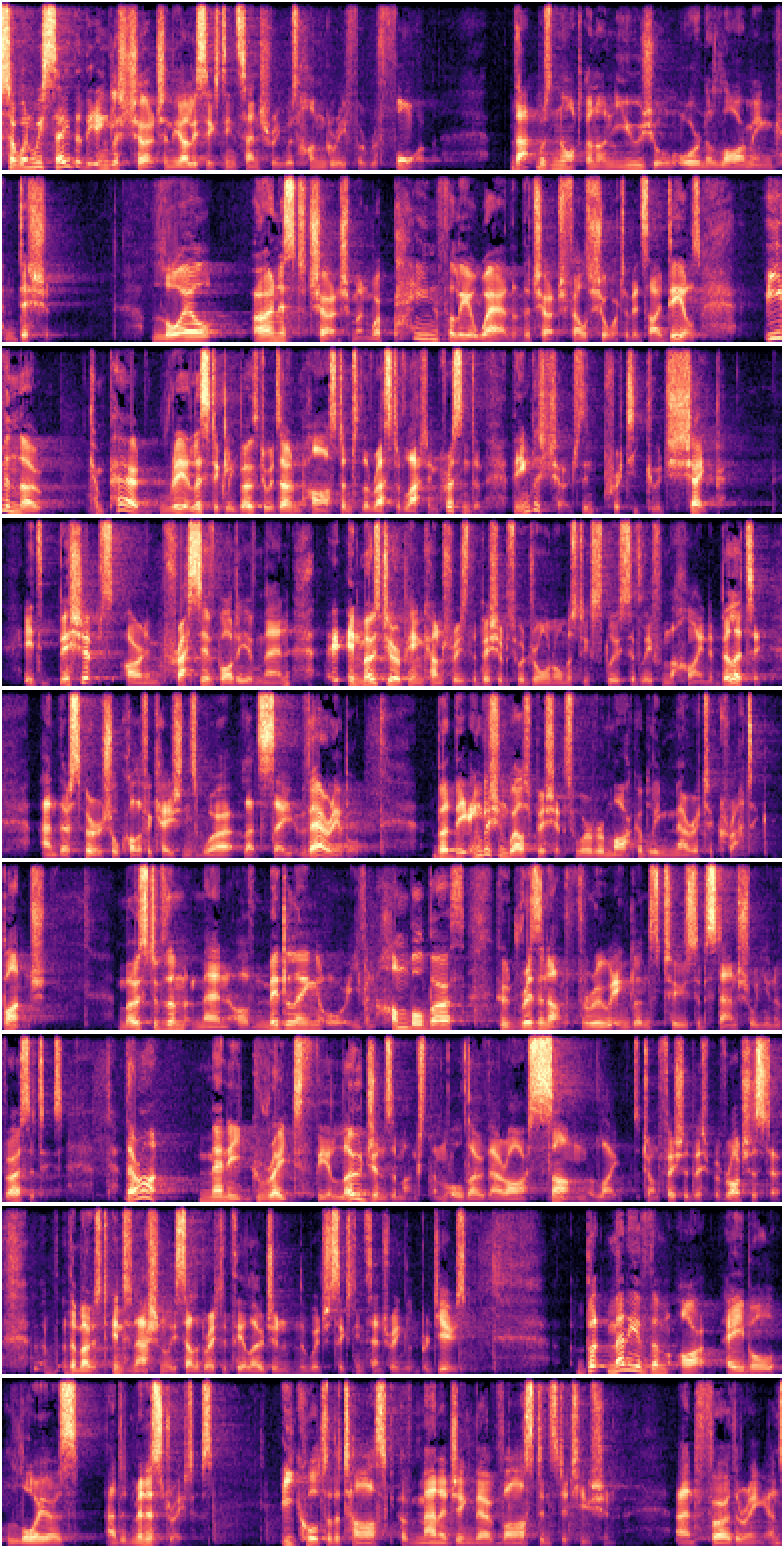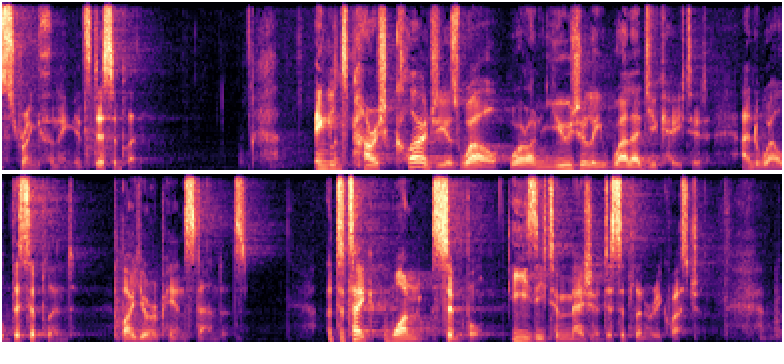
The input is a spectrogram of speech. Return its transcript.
So, when we say that the English church in the early 16th century was hungry for reform, that was not an unusual or an alarming condition. Loyal, earnest churchmen were painfully aware that the church fell short of its ideals, even though compared realistically both to its own past and to the rest of Latin Christendom, the English church is in pretty good shape. Its bishops are an impressive body of men. In most European countries, the bishops were drawn almost exclusively from the high nobility, and their spiritual qualifications were, let's say, variable. But the English and Welsh bishops were a remarkably meritocratic bunch. most of them men of middling or even humble birth who'd risen up through England's two substantial universities. There aren't many great theologians amongst them, although there are some, like John Fisher, the Bishop of Rochester, the most internationally celebrated theologian which 16th century England produced. But many of them are able lawyers and administrators, equal to the task of managing their vast institution and furthering and strengthening its discipline. England's parish clergy, as well, were unusually well educated and well disciplined by European standards. Uh, to take one simple, easy to measure disciplinary question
